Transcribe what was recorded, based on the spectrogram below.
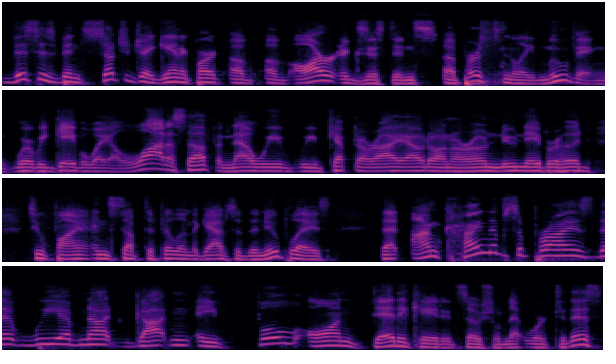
this has been such a gigantic part of of our existence uh, personally. Moving where we gave away a lot of stuff, and now we've we've kept our eye out on our own new neighborhood to find stuff to fill in the gaps of the new place. That I'm kind of surprised that we have not gotten a full on dedicated social network to this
